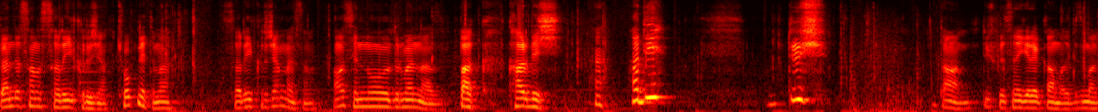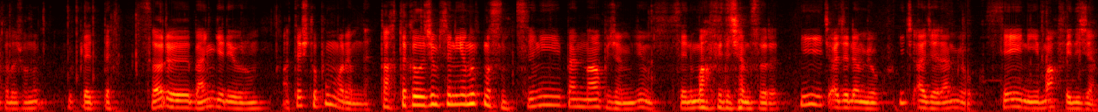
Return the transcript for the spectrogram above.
Ben de sana sarıyı kıracağım. Çok netim ha. Sarıyı kıracağım ben sana. Ama senin onu öldürmen lazım. Bak kardeş. Heh, hadi. Düş. Tamam düşmesine gerek kalmadı. Bizim arkadaş onu hüpletti. Sarı ben geliyorum. Ateş topum var hem de. Tahta kılıcım seni yanıltmasın. Seni ben ne yapacağım biliyor musun? Seni mahvedeceğim sarı. Hiç acelem yok. Hiç acelem yok. Seni mahvedeceğim.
